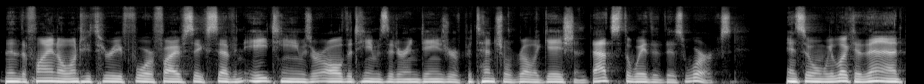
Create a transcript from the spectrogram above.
And then the final one, two, three, four, five, six, seven, eight teams are all the teams that are in danger of potential relegation. That's the way that this works. And so when we look at that,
